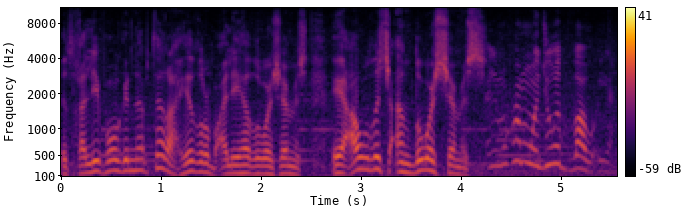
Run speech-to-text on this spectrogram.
تخليه فوق النبتة راح يضرب عليها ضوء شمس. يعوضك عن ضوء الشمس. المهم وجود ضوء يعني.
